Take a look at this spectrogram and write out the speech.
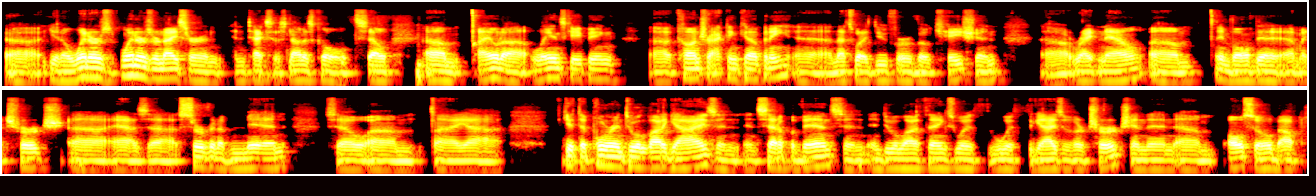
uh, you know, winters winters are nicer in, in Texas, not as cold. So um, I own a landscaping uh, contracting company, and that's what I do for a vocation uh, right now. Um, involved in, at my church uh, as a servant of men. So um, I uh, get to pour into a lot of guys and, and set up events and, and do a lot of things with with the guys of our church, and then um, also about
